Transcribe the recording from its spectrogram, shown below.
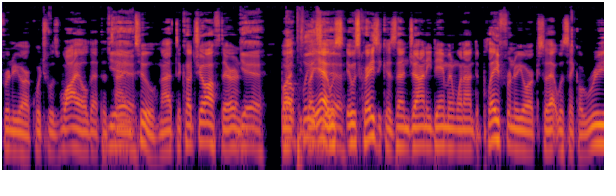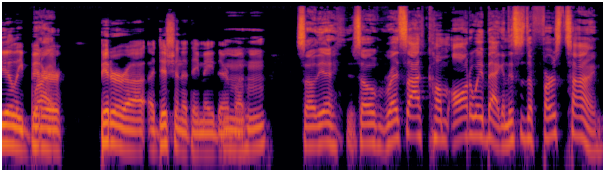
for New York, which was wild at the Yeah. time too. Not to cut you off there, Yeah. but, No, please, but yeah, it was it was crazy because then Johnny Damon went on to play for New York, so that was like a really bitter Right. bitter uh, addition that they made there. But Mhm. So yeah, so Red Sox come all the way back, and this is the first time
